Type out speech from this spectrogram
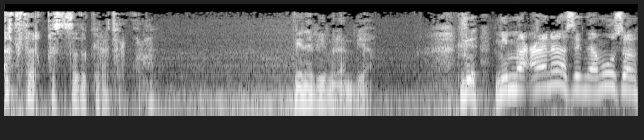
أكثر قصة ذكرت في القرآن لنبي من الأنبياء. لمعاناه سيدنا موسى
